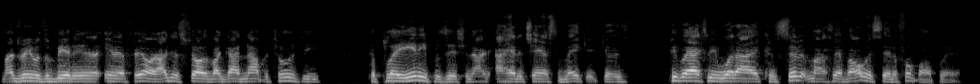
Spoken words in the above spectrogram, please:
My dream was to be in the NFL. I just felt if I got an opportunity to play any position, I, I had a chance to make it. Because people ask me what I considered myself, I always said a football player.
